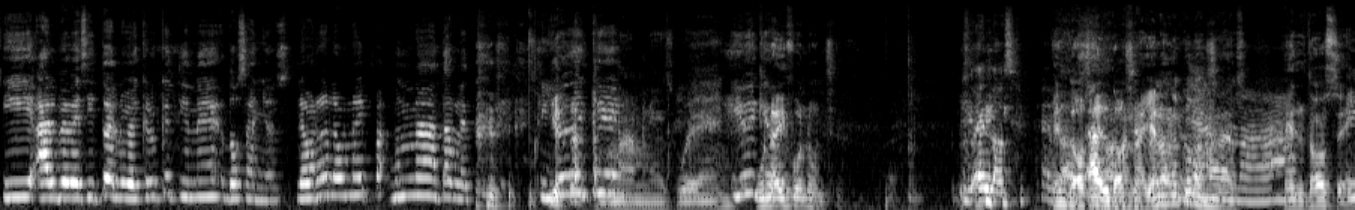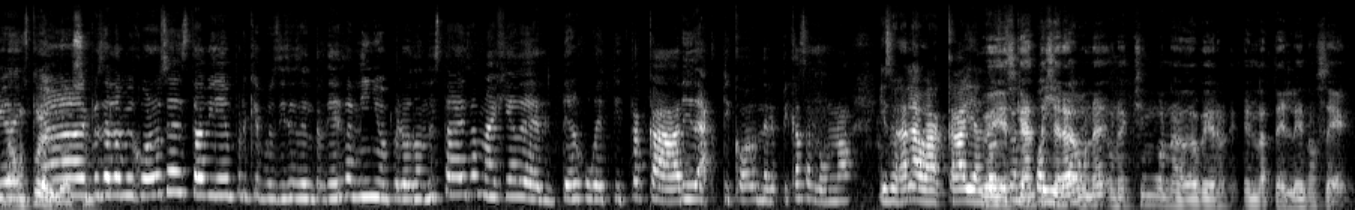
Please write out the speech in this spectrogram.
y al bebecito, el bebé creo que tiene dos años, le va a regalar una, iPad, una tablet. Y yo de que... Mames, güey. Un iPhone 11. El 12. El 12. Ah, el no, 12, no, ya no Ya, no. El 12. Y yo de Vamos que, por el 12. Ay, pues a lo mejor, o sea, está bien porque pues dices, entretienes al niño, pero ¿dónde está esa magia del, del juguetito acá didáctico donde le picas al uno y suena la vaca y al dos es que el antes era pollito? una, una chingonada ver en la tele, no sé,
